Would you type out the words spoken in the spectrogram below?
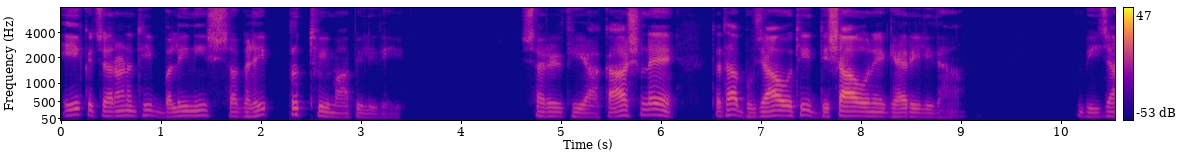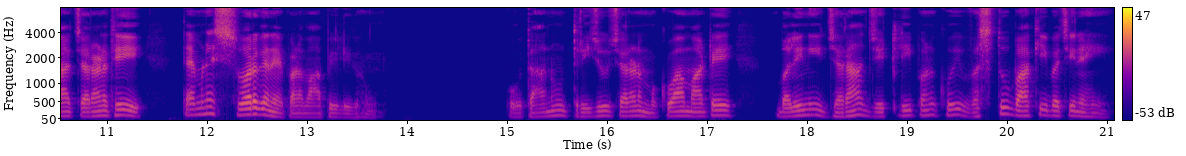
એક ચરણથી બલિની સઘળી પૃથ્વી માપી લીધી. શરીરથી આકાશને તથા ભુજાઓથી દિશાઓને ઘેરી લીધા. બીજા ચરણથી તેમણે સ્વર્ગને પણ માપી લીધું. પોતાનું ત્રીજું ચરણ મૂકવા માટે બલિની જરા જેટલી પણ કોઈ વસ્તુ બાકી બચી નહીં.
